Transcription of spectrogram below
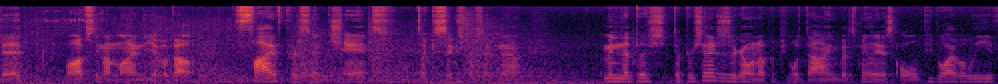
dead. Well, I've seen online that you have about five percent chance. It's like six percent now. I mean, the the percentages are going up of people dying, but it's mainly just old people, I believe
